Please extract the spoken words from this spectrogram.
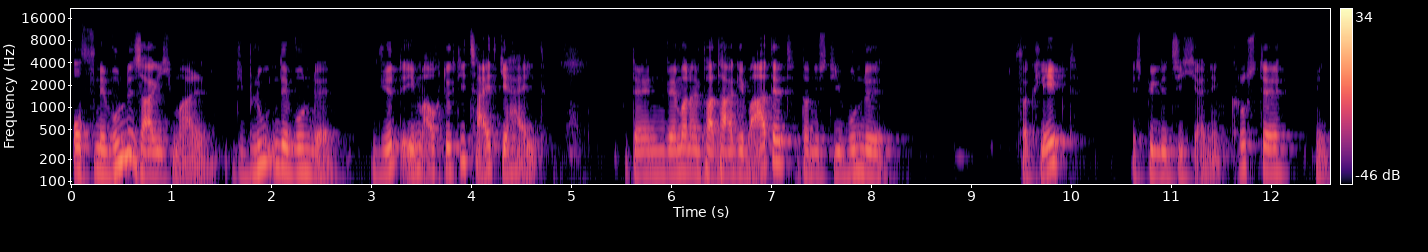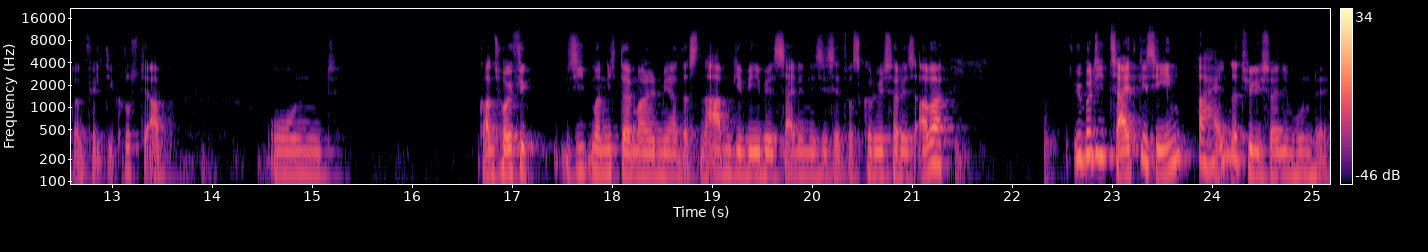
offene Wunde, sage ich mal, die blutende Wunde wird eben auch durch die Zeit geheilt. Denn wenn man ein paar Tage wartet, dann ist die Wunde verklebt, es bildet sich eine Kruste, irgendwann fällt die Kruste ab und ganz häufig sieht man nicht einmal mehr das Narbengewebe, es sei denn, es ist etwas Größeres. Aber über die Zeit gesehen verheilt natürlich so eine Wunde.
